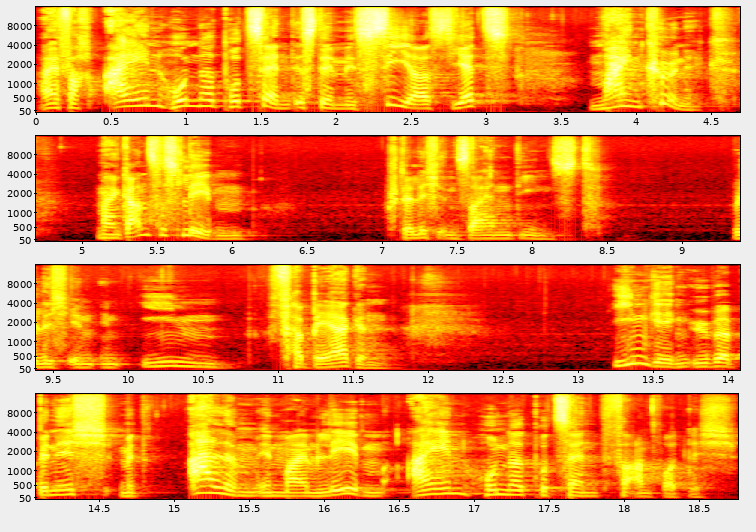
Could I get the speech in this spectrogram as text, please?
Einfach 100 Prozent ist der Messias jetzt mein König. Mein ganzes Leben stelle ich in seinen Dienst will ich in, in ihm verbergen. Ihm gegenüber bin ich mit allem in meinem Leben 100 Prozent verantwortlich.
